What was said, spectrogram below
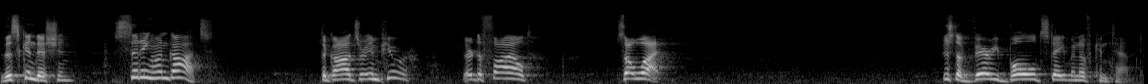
this condition, sitting on gods. The gods are impure, they're defiled. So what? Just a very bold statement of contempt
